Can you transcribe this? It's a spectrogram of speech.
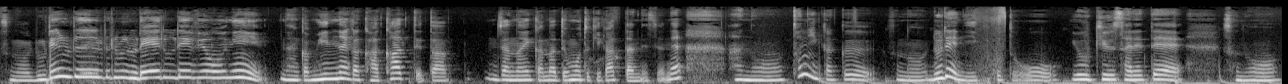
そのルレルレルレルレ病になんかみんながかかってたじゃないかなって思う時があったんですよね。あの、とにかく、その、ルレに行くことを要求されて、その、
